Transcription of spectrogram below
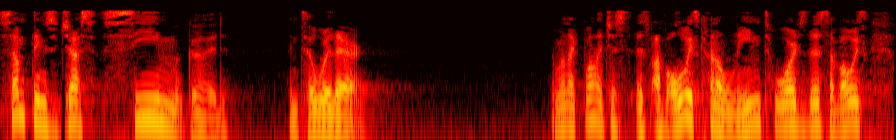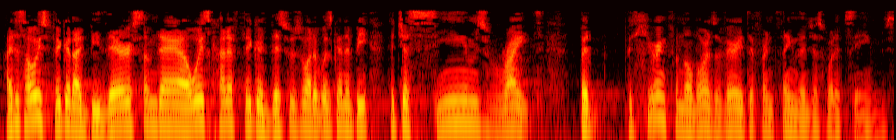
some things just seem good until we're there. And we're like, well, I just, I've always kind of leaned towards this. I've always, I just always figured I'd be there someday. I always kind of figured this was what it was going to be. It just seems right. But, but hearing from the Lord is a very different thing than just what it seems.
